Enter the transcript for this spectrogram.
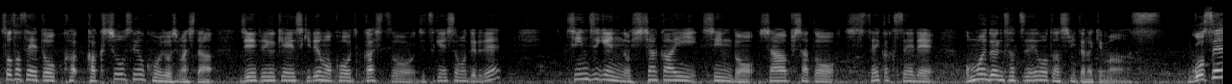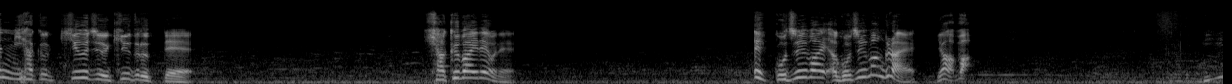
操作性と拡張性を向上しました。JPEG 形式でも高画質を実現したモデルで新次元の被写界深度シャープさと正確性で思い通りの撮影をお楽しみいただけます。5299ドルって100倍だよね。え50倍あ50万ぐらい？やば。いくらでも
